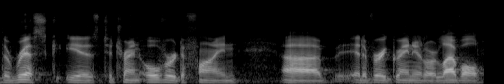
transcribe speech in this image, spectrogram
the risk is to try and over-define uh, at a very granular level,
